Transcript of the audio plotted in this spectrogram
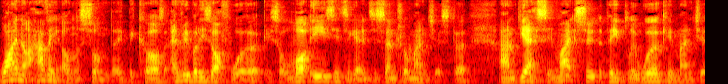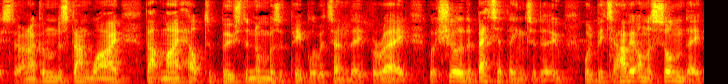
why not have it on the Sunday? Because everybody's off work. It's a lot easier to get into central Manchester. And yes, it might suit the people who work in Manchester. And I can understand why that might help to boost the numbers of people who attend the parade. But surely the better thing to do would be to have it on the Sunday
